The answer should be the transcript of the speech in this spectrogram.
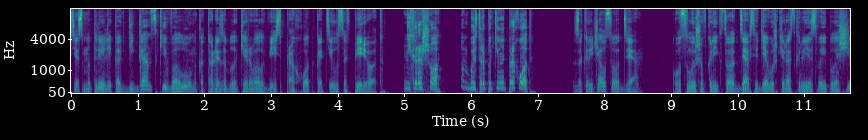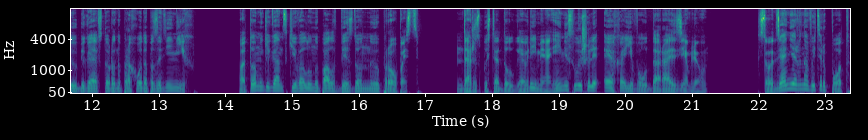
Все смотрели, как гигантский валун, который заблокировал весь проход, катился вперед. «Нехорошо! Быстро покинуть проход!» Закричал Суодзя. Услышав крик Суодзя, все девушки раскрыли свои плащи, убегая в сторону прохода позади них. Потом гигантский валун упал в бездонную пропасть. Даже спустя долгое время они не слышали эхо его удара о землю. Суодзя нервно вытер пот.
